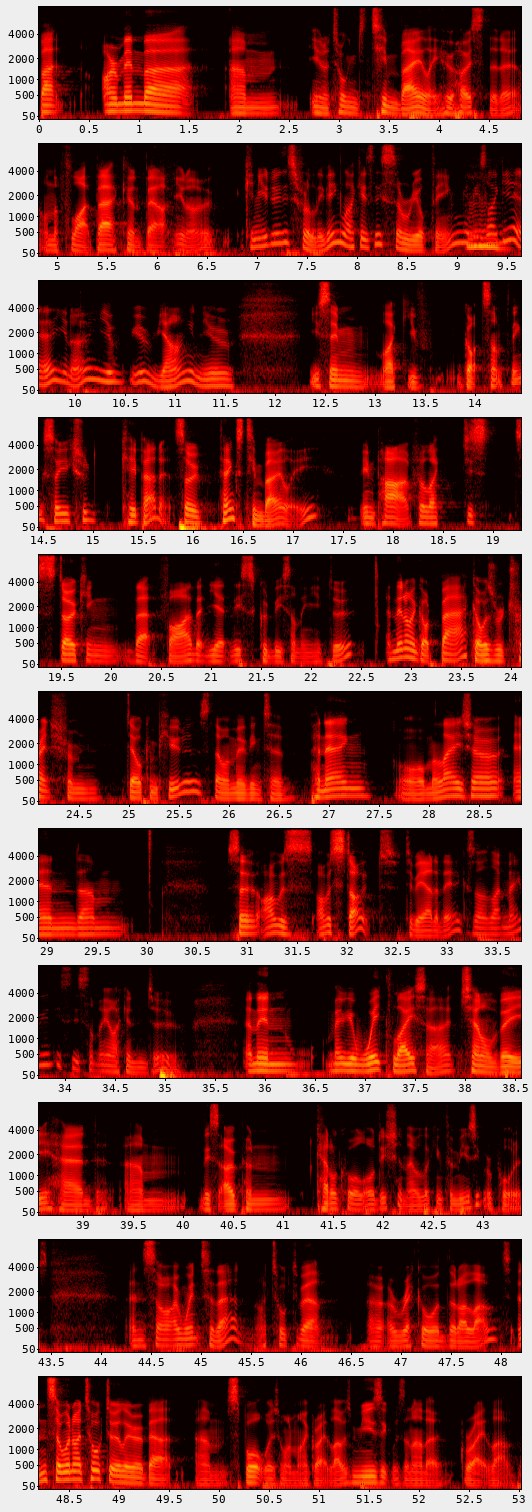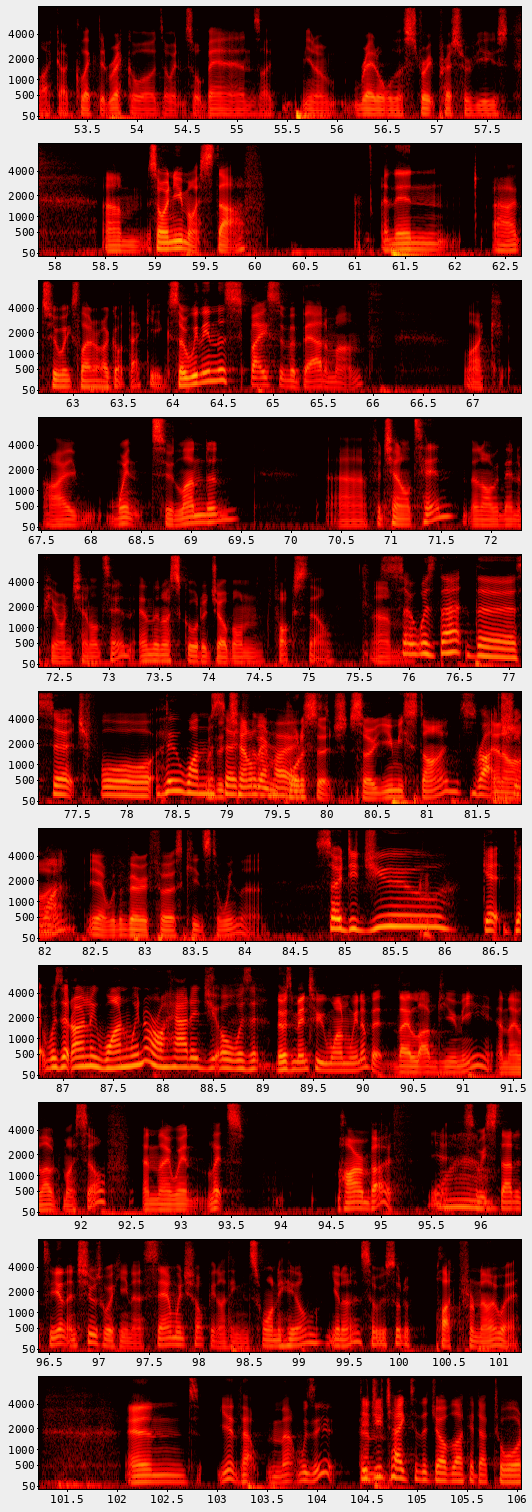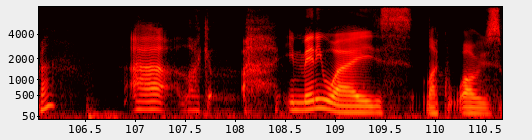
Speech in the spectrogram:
But I remember, um, you know, talking to Tim Bailey, who hosted it, on the flight back, and about you know, can you do this for a living? Like, is this a real thing? And he's Mm. like, yeah, you know, you're you're young and you you seem like you've got something, so you should keep at it. So thanks, Tim Bailey, in part for like just stoking that fire that yeah, this could be something you do. And then I got back. I was retrenched from Dell Computers. They were moving to Penang or Malaysia, and um, so I was I was stoked to be out of there because I was like, maybe this is something I can do. And then maybe a week later, Channel V had um, this open cattle call audition. They were looking for music reporters, and so I went to that. I talked about a, a record that I loved, and so when I talked earlier about um, sport was one of my great loves, music was another great love. Like I collected records, I went and saw bands, I you know read all the street press reviews, um, so I knew my stuff. And then uh, two weeks later, I got that gig. So within the space of about a month, like I went to London uh, for Channel 10, and I would then appear on Channel 10, and then I scored a job on Foxtel. Um, so was that the search for who won the search Channel for the reporter search. So Yumi Stynes, Right, and she I, won. Yeah, were the very first kids to win that. So did you get? Was it only one winner, or how did you? Or was it? There was meant to be one winner, but they loved Yumi and they loved myself, and they went, "Let's hire them both." Yeah, so we started together, and she was working in a sandwich shop in I think in Swan Hill, you know. So we were sort of plucked from nowhere, and yeah, that and that was it. Did And, you take to the job like a duck to water? Uh, like, in many ways, like I was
